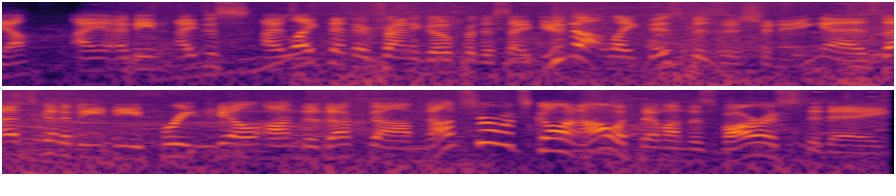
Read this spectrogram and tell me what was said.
Yeah, I, I, mean, I just, I like that they're trying to go for this. I do not like this positioning, as that's going to be the free kill on the Deokdam. Not sure what's going on with them on this Varus today.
